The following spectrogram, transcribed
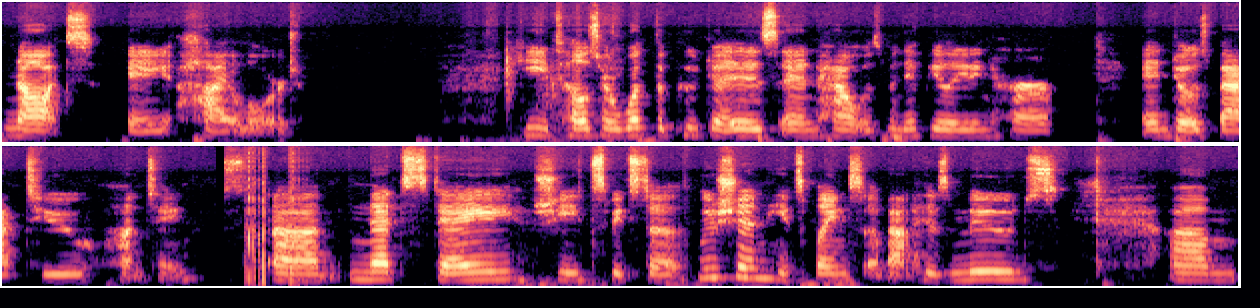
not a high lord. He tells her what the puca is and how it was manipulating her and goes back to hunting. Uh, next day, she speaks to Lucien. He explains about his moods, um,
